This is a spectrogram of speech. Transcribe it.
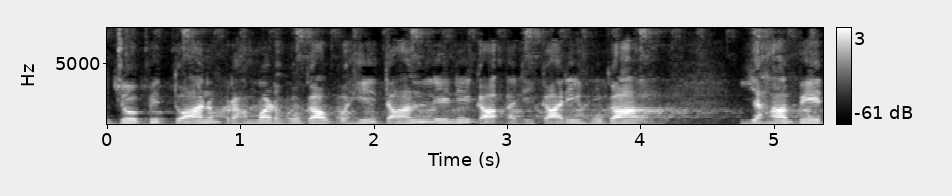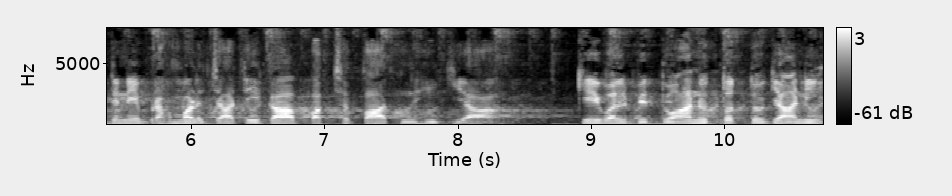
जो विद्वान ब्राह्मण होगा, वही दान लेने का अधिकारी होगा। यहाँ वेद ने ब्राह्मण जाति का पक्षपात नहीं किया। केवल विद्वान तत्व ज्ञानी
